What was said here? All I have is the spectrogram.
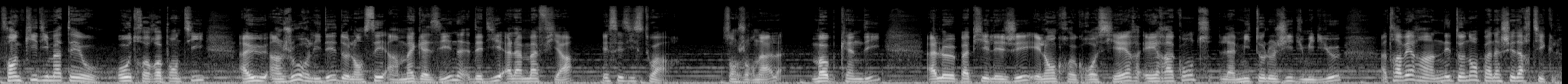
Frankie Di Matteo, autre repenti, a eu un jour l'idée de lancer un magazine dédié à la mafia et ses histoires. Son journal, Mob Candy, a le papier léger et l'encre grossière et raconte la mythologie du milieu à travers un étonnant panaché d'articles.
